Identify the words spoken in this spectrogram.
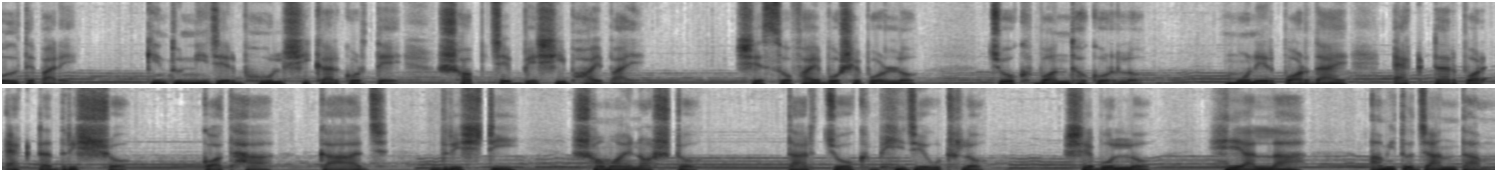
বলতে পারে, কিন্তু নিজের ভুল স্বীকার করতে সবচেয়ে বেশি ভয় পায়। সে সোফায় বসে পড়ল, চোখ বন্ধ করল। মনের পর্দায় একটার পর একটা দৃশ্য। কথা, কাজ, দৃষ্টি, সময় নষ্ট। তার চোখ ভিজে উঠল। সে বলল, হে আল্লাহ, আমি তো জানতাম,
